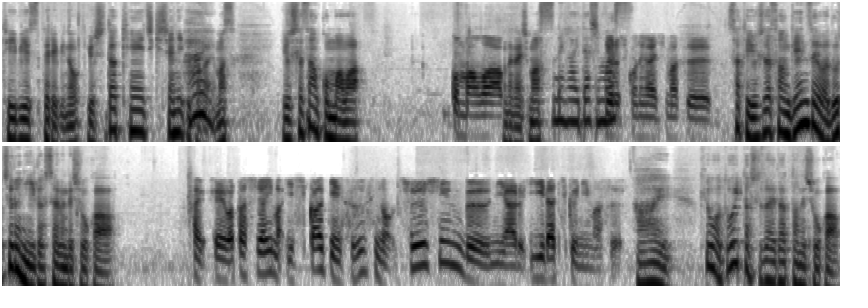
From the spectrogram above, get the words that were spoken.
TBS テレビの吉田健一記者に伺います。はい、吉田さんこんばんは。こんばんは。お願いします。お願いいたしますよろしく。お願いします。さて、吉田さん、現在はどちらにいらっしゃるんでしょうか？はい、えー私は今、石川県珠洲市の中心部にある飯田地区にいます。はい。今日はどういった取材だったんでしょうか？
